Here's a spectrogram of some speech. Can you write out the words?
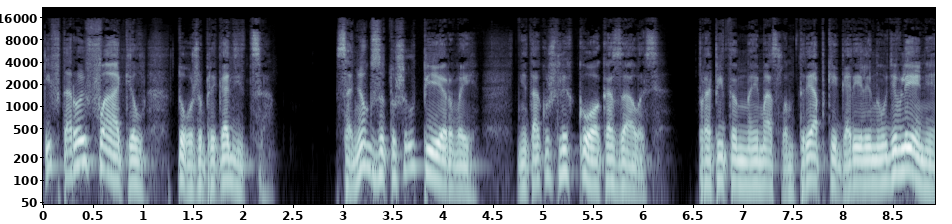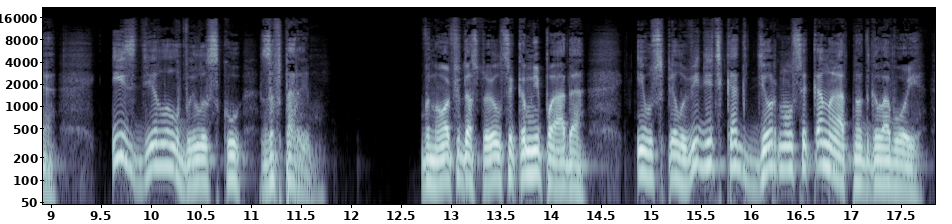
И второй факел тоже пригодится. Санек затушил первый. Не так уж легко оказалось. Пропитанные маслом тряпки горели на удивление. И сделал вылазку за вторым. Вновь удостоился камнепада и успел увидеть, как дернулся канат над головой —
